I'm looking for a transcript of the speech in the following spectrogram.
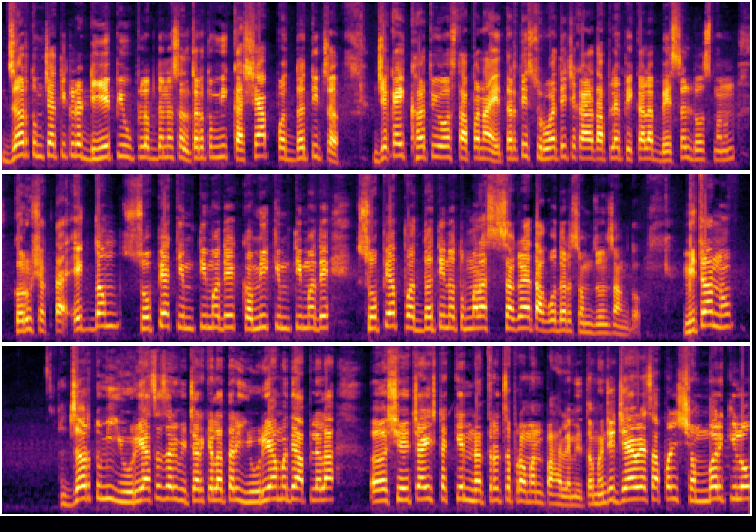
जर तुमच्या तिकडं डी ए पी उपलब्ध नसेल तर तुम्ही कशा पद्धतीचं जे काही खत व्यवस्थापन आहे तर ते सुरुवातीच्या काळात आपल्या पिकाला बेसल डोस म्हणून करू शकता. एकदम सोप्या किमतीमध्ये कमी किमतीमध्ये सोप्या पद्धतीनं तुम्हाला सगळ्यात अगोदर समजून सांगतो. मित्रांनो जर तुम्ही युरियाचा जर विचार केला तर युरियामध्ये आपल्याला शेहेचाळीस टक्के नत्रचं प्रमाण पाहायला मिळतं. म्हणजे ज्यावेळेस आपण शंभर किलो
